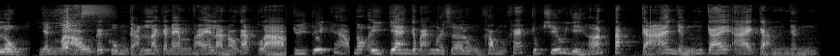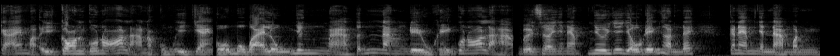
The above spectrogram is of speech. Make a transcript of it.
luôn. Nhìn vào cái khung cảnh là các anh em thấy là nó rất là chi tiết ha. Nó y chang cái bản PC luôn không khác chút xíu gì hết. Tất cả những cái icon những cái mà icon của nó là nó cũng y chang của mobile luôn nhưng mà tính năng điều khiển của nó là PC nha anh em. Như ví dụ điển hình đây các anh em nhìn nè, mình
